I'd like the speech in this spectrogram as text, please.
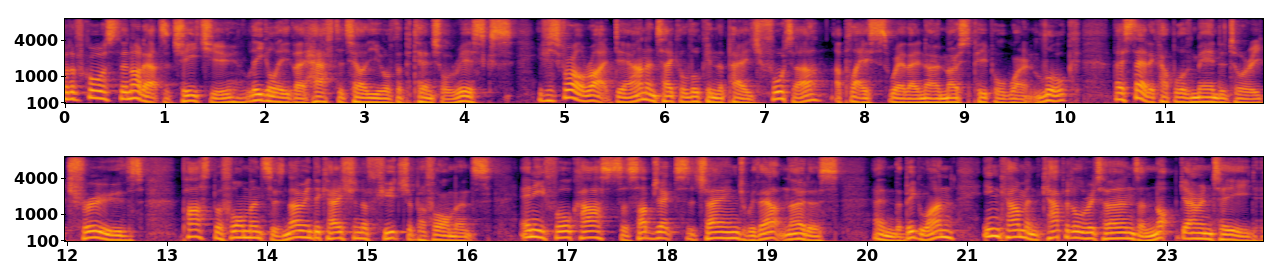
But of course, they're not out to cheat you. Legally, they have to tell you of the potential risks. If you scroll right down and take a look in the page footer, a place where they know most people won't look, they state a couple of mandatory truths. Past performance is no indication of future performance. Any forecasts are subject to change without notice. And the big one, income and capital returns are not guaranteed.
